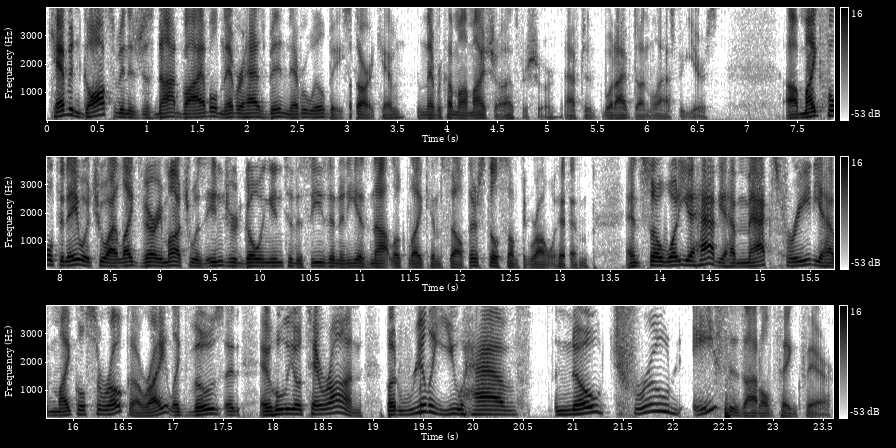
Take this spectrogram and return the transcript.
Kevin Gausman is just not viable, never has been, never will be. Sorry, Kevin. He'll never come on my show, that's for sure, after what I've done the last few years. Uh, Mike Foltynewicz, who I liked very much, was injured going into the season, and he has not looked like himself. There's still something wrong with him. And so, what do you have? You have Max Fried, you have Michael Soroka, right? Like those, uh, and Julio Teheran. But really, you have no true aces, I don't think, there.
